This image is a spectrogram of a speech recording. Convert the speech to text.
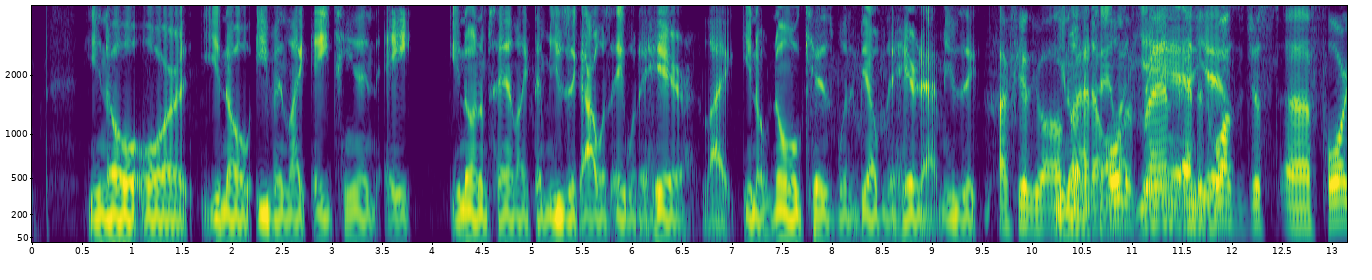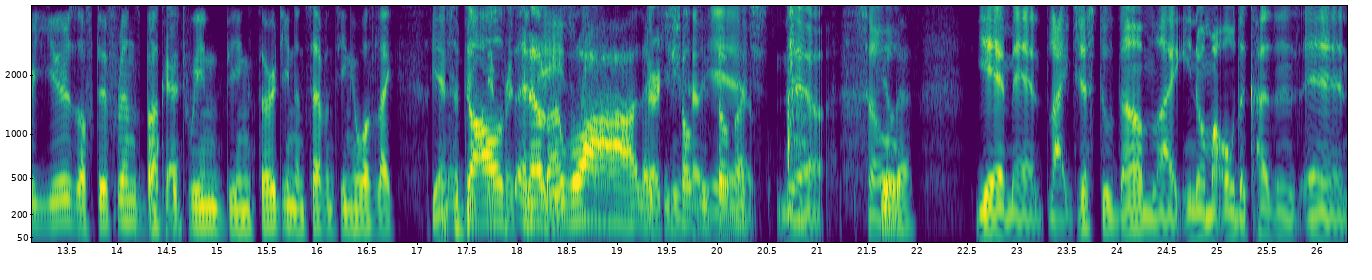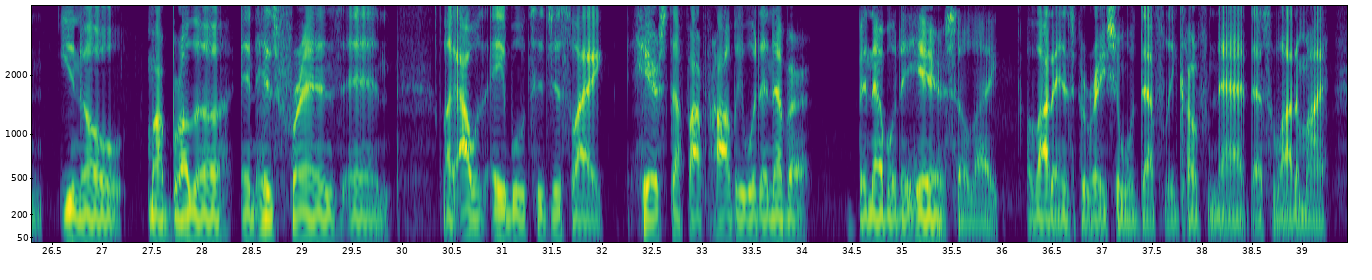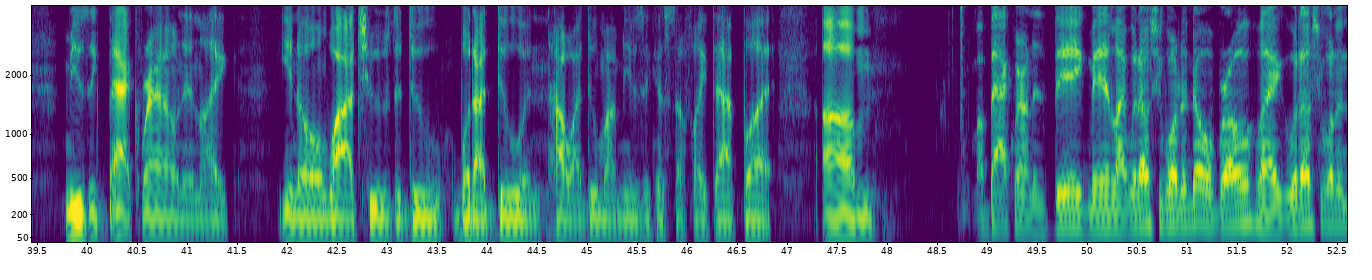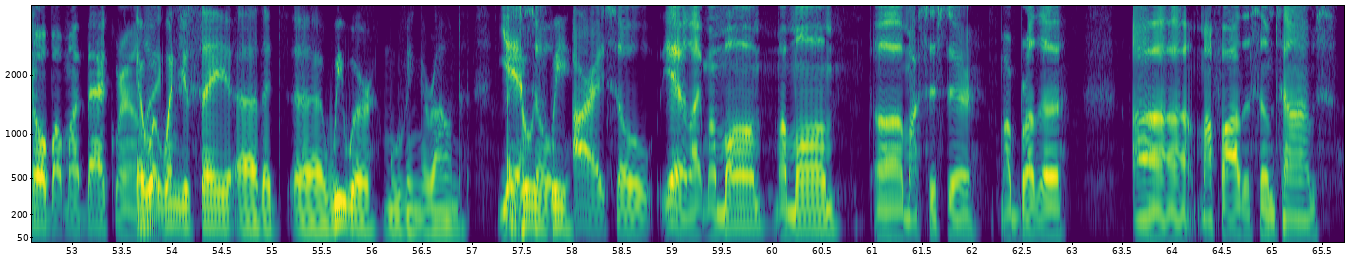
you know, or, you know, even like 18 and 8. You know what I'm saying? Like the music I was able to hear, like you know, normal kids wouldn't be able to hear that music. I feel you also know what had an older Like, friend, yeah, and it was just uh, four years of difference. But Okay. between being 13 and 17, he was like Yeah, an it's adult, and I was like, wow, like he showed me so yeah, much. Yeah. So yeah, man, like just through them, like, you know, my older cousins and, you know, my brother and his friends and like I was able to just like hear stuff I probably would have never been able to hear. So like a lot of inspiration will definitely come from that. That's a lot of my music background and like, you know, why I choose to do what I do and how I do my music and stuff like that. But um my background is big, man. Like, what else you want to know, bro? Like, what else you want to know about my background? Yeah, Like- when you say uh, that uh, we were moving around, yeah, like, so we? all right, so yeah, like my mom, my mom, uh, my sister, my brother, uh, my father. Sometimes,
